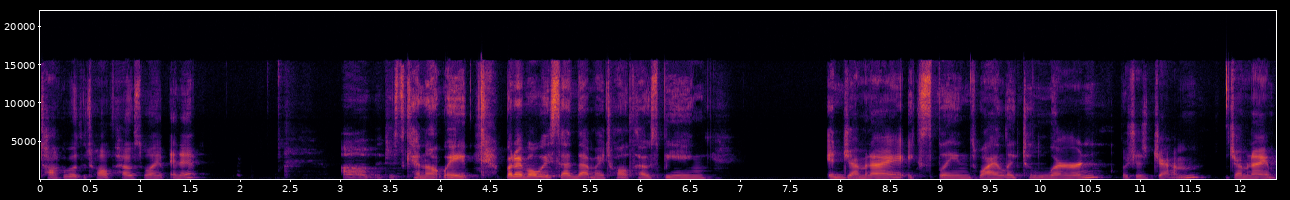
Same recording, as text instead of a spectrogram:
talk about the 12th house while I'm in it. Um, I just cannot wait. But I've always said that my 12th house being in Gemini explains why I like to learn, which is Gem, Gemini,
